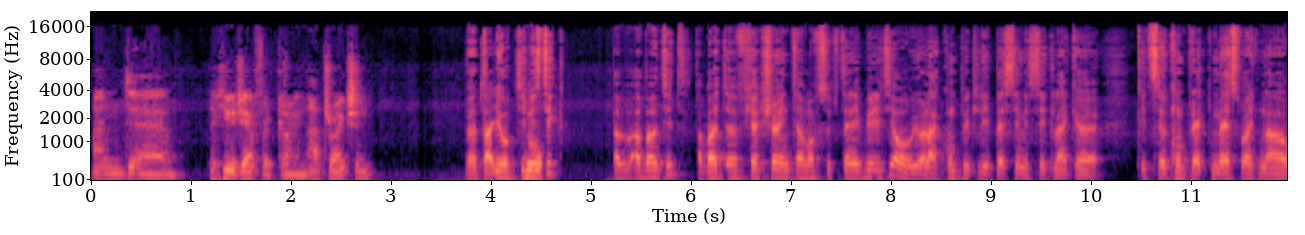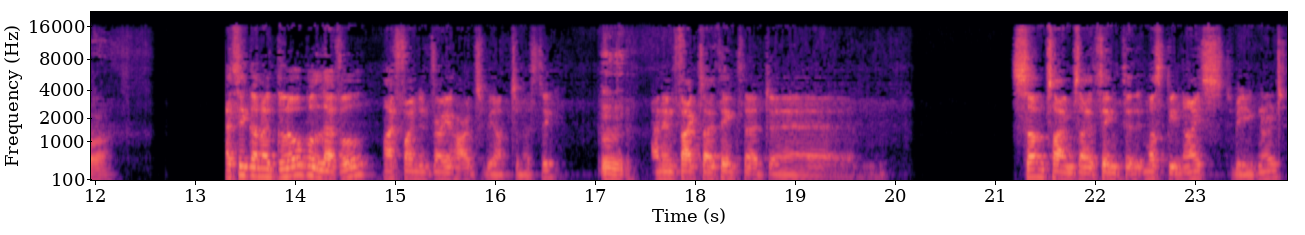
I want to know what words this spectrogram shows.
and uh, a huge effort going in that direction. But are you optimistic about it, about the future in terms of sustainability, or you're like completely pessimistic, like uh, it's a complete mess right now? I think on a global level, I find it very hard to be optimistic. Mm. And in fact, I think that uh, sometimes I think that it must be nice to be ignorant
